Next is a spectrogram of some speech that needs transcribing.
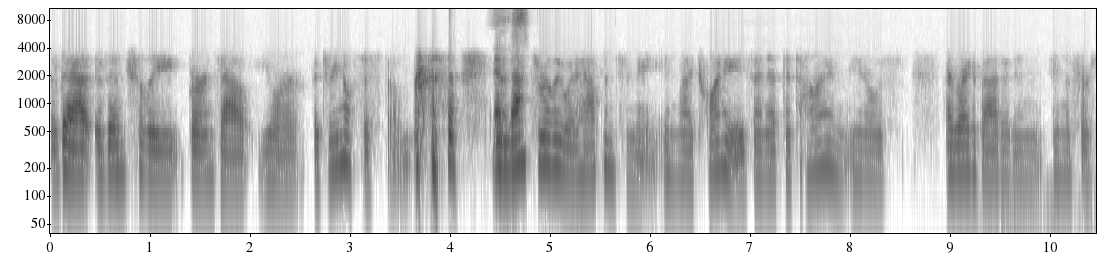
that eventually burns out your adrenal system. and yes. that's really what happened to me in my 20s. And at the time, you know, was, I write about it in, in the first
